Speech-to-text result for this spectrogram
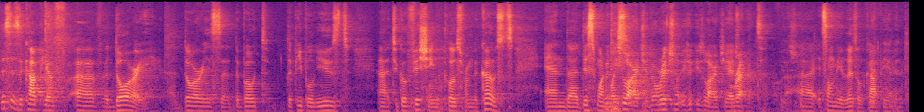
this is a copy of, of a dory. Uh, dory is uh, the boat the people used uh, to go fishing close from the coasts. And uh, this one But was it's large. The original is, large, yes. right. Uh, it's only a little copy Yeah, of it. yeah.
